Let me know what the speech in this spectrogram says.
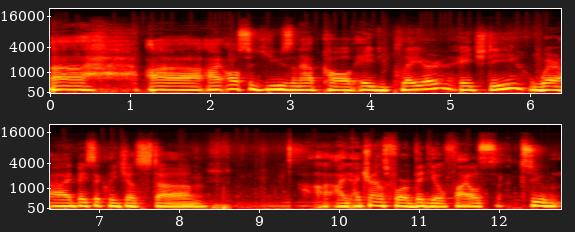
Uh, uh, I also use an app called AV Player HD, where I basically just um, I, I, transfer video files to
